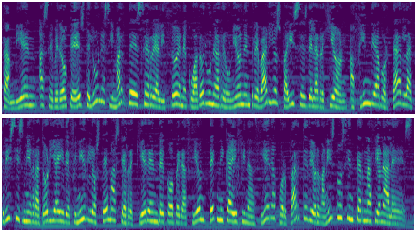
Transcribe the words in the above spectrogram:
También, aseveró que este lunes y martes se realizó en Ecuador una reunión entre varios países de la región, a fin de abordar la crisis migratoria y definir los temas que requieren de cooperación técnica y financiera por parte de organismos internacionales.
